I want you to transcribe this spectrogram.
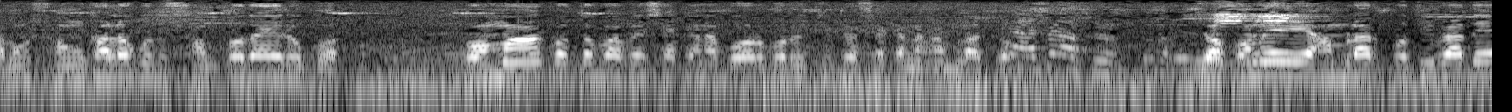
এবং সংখ্যালঘু সম্প্রদায়ের উপর ক্রমাগতভাবে সেখানে বর্বরচিত সেখানে হামলা চলছে। যখন এই হামলার প্রতিবাদে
